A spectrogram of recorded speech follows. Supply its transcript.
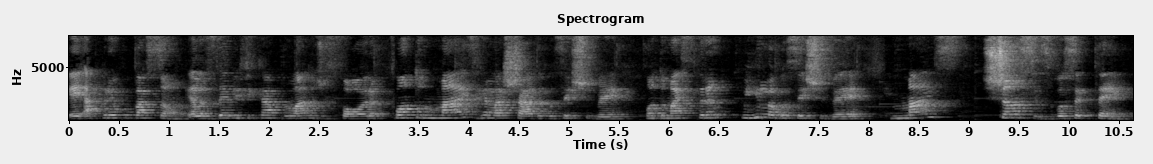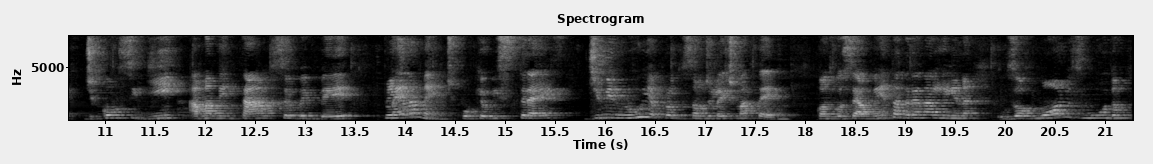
é, a preocupação, elas devem ficar para o lado de fora. Quanto mais relaxada você estiver, quanto mais tranquila você estiver, mais chances você tem de conseguir amamentar o seu bebê plenamente, porque o estresse diminui a produção de leite materno. Quando você aumenta a adrenalina, os hormônios mudam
